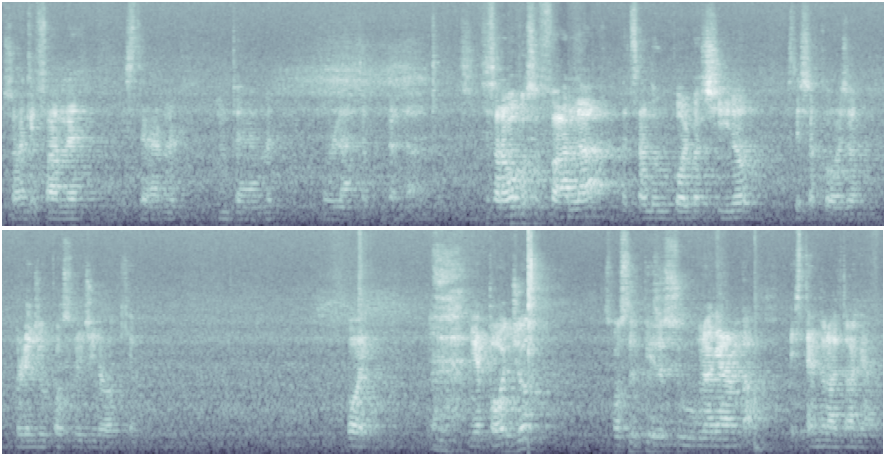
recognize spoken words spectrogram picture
Posso anche farle esterne, interne, da un lato e dall'altro. Se roba posso farla alzando un po' il bacino, stessa cosa, noleggio un po' sulle ginocchia. Poi mi appoggio, sposto il peso su una gamba e stendo l'altra gamba.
